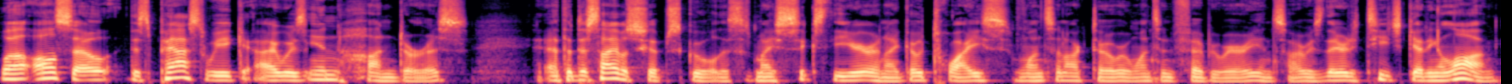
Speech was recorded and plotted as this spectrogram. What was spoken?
Well, also, this past week, I was in Honduras at the discipleship school. This is my sixth year, and I go twice, once in October, once in February. And so I was there to teach getting along.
